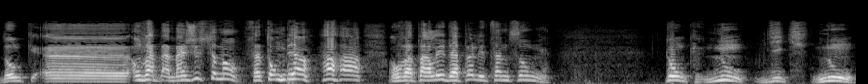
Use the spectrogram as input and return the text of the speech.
Donc, euh, on va, bah justement, ça tombe bien. on va parler d'Apple et de Samsung. Donc, nous, geeks, nous,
